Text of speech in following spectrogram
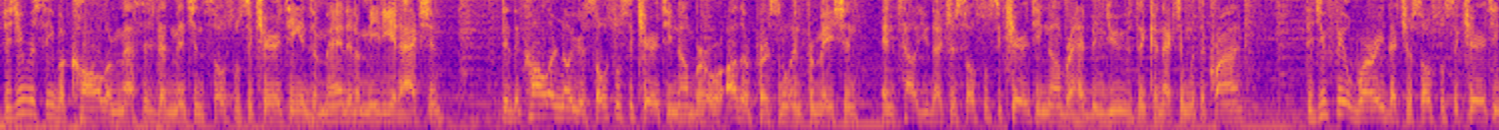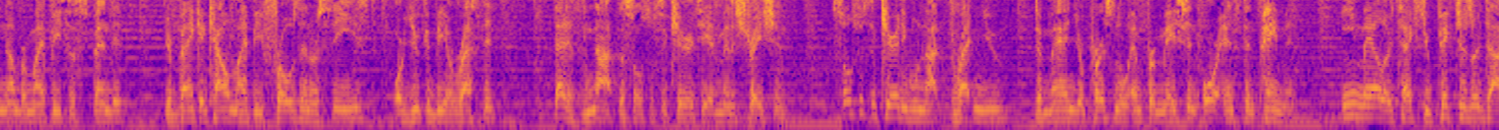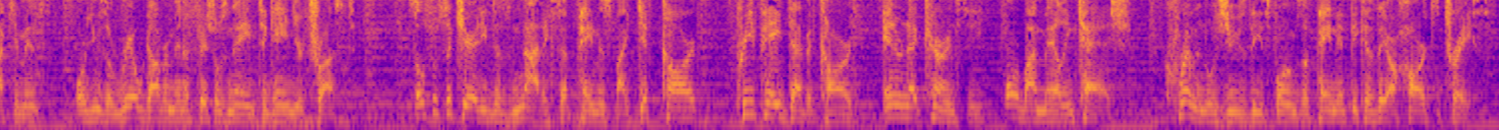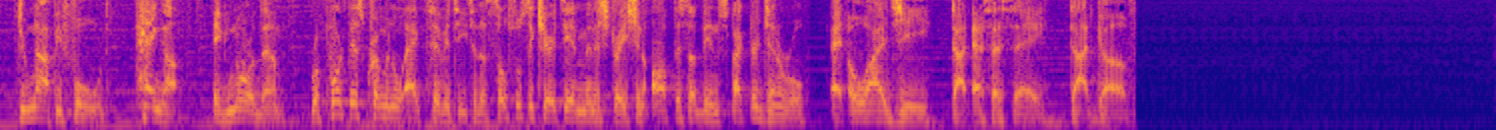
Did you receive a call or message that mentioned Social Security and demanded immediate action? Did the caller know your Social Security number or other personal information and tell you that your Social Security number had been used in connection with the crime? Did you feel worried that your Social Security number might be suspended, your bank account might be frozen or seized, or you could be arrested? That is not the Social Security Administration. Social Security will not threaten you, demand your personal information, or instant payment email or text you pictures or documents, or use a real government official's name to gain your trust. Social Security does not accept payments by gift card, prepaid debit card, internet currency, or by mailing cash. Criminals use these forms of payment because they are hard to trace. Do not be fooled. Hang up. Ignore them. Report this criminal activity to the Social Security Administration Office of the Inspector General at oig.ssa.gov.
